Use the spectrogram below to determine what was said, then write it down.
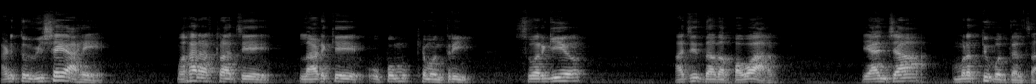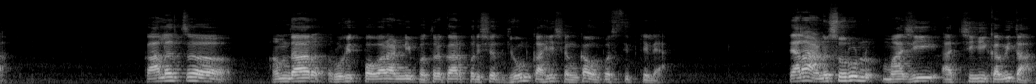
आणि तो विषय आहे महाराष्ट्राचे लाडके उपमुख्यमंत्री स्वर्गीय अजितदादा पवार यांच्या मृत्यूबद्दलचा. कालच आमदार रोहित पवारांनी पत्रकार परिषद घेऊन काही शंका उपस्थित केल्या. त्याला अनुसरून माझी आजची ही कविता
